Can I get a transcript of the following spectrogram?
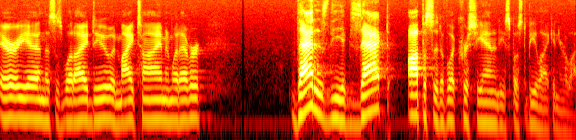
area and this is what I do in my time and whatever. That is the exact opposite of what Christianity is supposed to be like in your life.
